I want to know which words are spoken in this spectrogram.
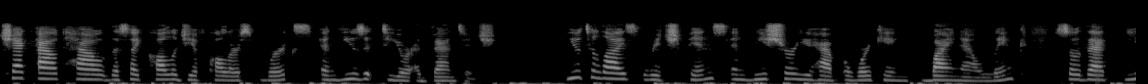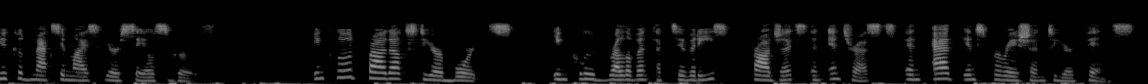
Check out how the psychology of colors works and use it to your advantage. Utilize rich pins and be sure you have a working buy now link so that you could maximize your sales growth. Include products to your boards. Include relevant activities, projects, and interests and add inspiration to your pins.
